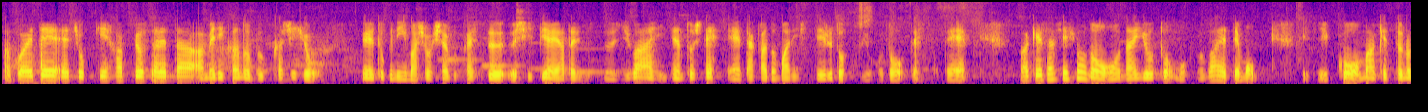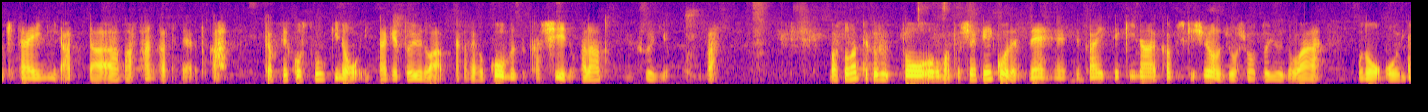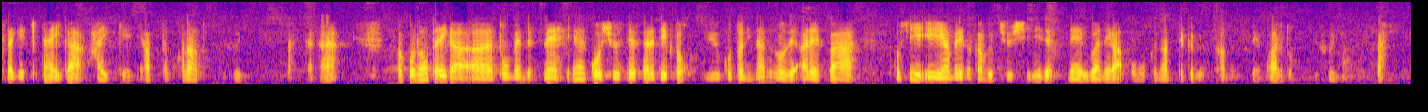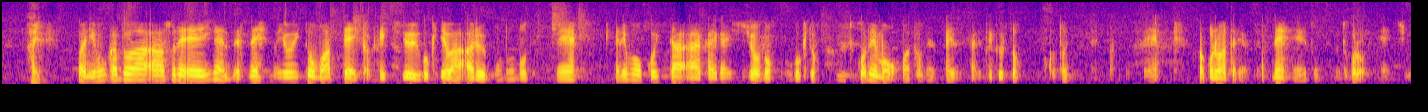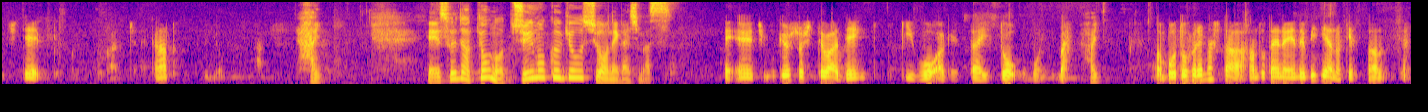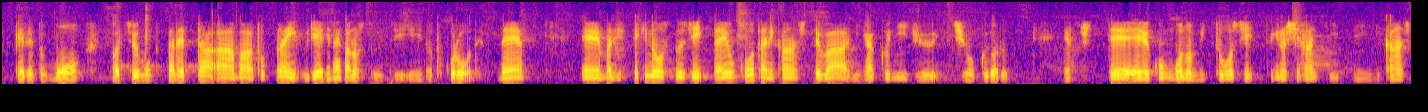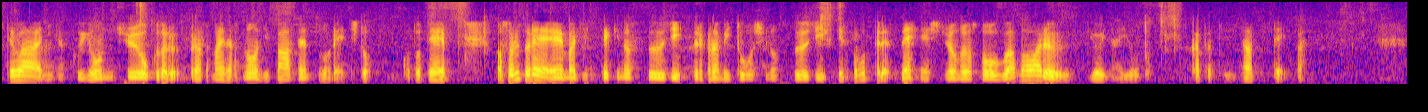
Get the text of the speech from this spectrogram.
まあ、加えてえー直近発表されたアメリカの物価指標、えー特に今消費者物価指数 CPI あたりの数字は依然としてえー高止まりしているということですので、まあ、経済指標の内容等も踏まえても、一時こうマーケットの期待に合った、まあ、3月であるとか、比較的こう早期の利下げというのは、なかなかこう難しいのかなというふうに思います。まあ、そうなってくると、まあ、年明け以降ですね、世界的な株式市場の上昇というのは、この利下げ期待が背景にあったのかなというふうに思いますから、まあ、このあたりが当面ですね、ややこう修正されていくということになるのであれば、少しえーアメリカ株中心にですね、上値が重くなってくる可能性もあるというふうに思います。はい。まあ、日本株はあそれ以外のですね、まあ要因等もあって、比較的強い動きではあるもののですね、やはりもうこういったあ海外市場の動きというところにも、まあ、当然左右されてくるということになりますので、まあ、このあたりはですね、えー、どのところを、えー注意して見ておく必要があるんじゃないかなというふうに思います。はい。えーそれでは今日の注目業種をお願いします。えー注目業種としては、電を挙げたいと思います。はい。まあ冒頭触れました半導体の NVIDIA の決算ですけれども、まあ、注目されたあまあトップライン、売上高の数字のところですね、えーまあ、実績の数字、第4クォーターに関しては221億ドル、えーそしてえー今後の見通し、次の四半期に関しては240億ドル、プラスマイナスの2%のレンジとことで、ま、それぞれ、えま、実績の数字、それから見通しの数字、えー揃ってですね、市場の予想を上回る強い内容という形になっています。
